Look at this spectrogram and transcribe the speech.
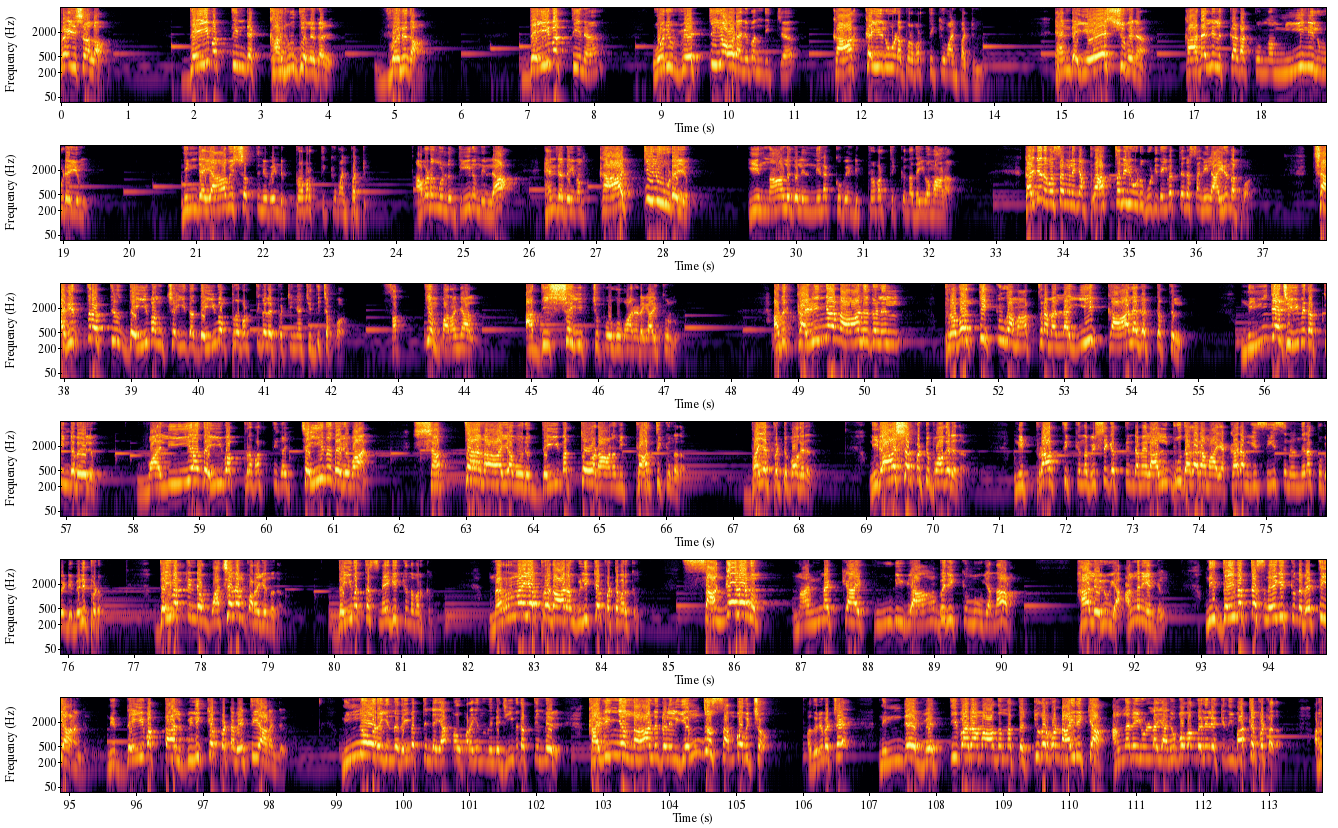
പ്രൈസലോ ദൈവത്തിന്റെ കരുതലുകൾ വലുതാണ്. ദൈവത്തിന് ഒരു വ്യക്തിയോടനുബന്ധിച്ച് കാക്കയിലൂടെ പ്രവർത്തിക്കുവാൻ പറ്റും. എന്റെ യേശുവിന് കടലിൽ കടക്കുന്ന മീനിലൂടെയും നിന്റെ ആവശ്യത്തിന് വേണ്ടി പ്രവർത്തിക്കുവാൻ പറ്റും. അവിടെ കൊണ്ടും തീരുന്നില്ല. എന്റെ ദൈവം കാറ്റിലൂടെയും ഈ നാളുകളിൽ നിനക്കു വേണ്ടി പ്രവർത്തിക്കുന്ന ദൈവമാണ്. കഴിഞ്ഞ ദിവസങ്ങളിൽ ഞാൻ പ്രാർത്ഥനയോടുകൂടി ദൈവത്തിന്റെ സന്നിയിലായിരുന്നപ്പോൾ ചരിത്രത്തിൽ ദൈവം ചെയ്ത ദൈവപ്രവർത്തികളെ പറ്റി ഞാൻ ചിന്തിച്ചപ്പോൾ സത്യം പറഞ്ഞാൽ അതിശയിച്ചു പോകുവാനിടയായിത്തുള്ളൂ അത് കഴിഞ്ഞ നാളുകളിൽ പ്രവർത്തിക്കുക മാത്രമല്ല ഈ കാലഘട്ടത്തിൽ നിന്റെ ജീവിതത്തിന്റെ മേലും വലിയ ദൈവപ്രവർത്തികൾ ചെയ്തു തരുവാൻ ശക്തനായ ഒരു ദൈവത്തോടാണ് നീ പ്രാർത്ഥിക്കുന്നത്. ഭയപ്പെട്ടു പോകരുത്. നിരാശപ്പെട്ടു പോകരുത്. നീ പ്രാർത്ഥിക്കുന്ന വിഷയത്തിന്റെ മേൽ അത്ഭുതകരമായ കരം ഈ സീസണിൽ നിനക്ക് വേണ്ടി വെളിപ്പെടും. ദൈവത്തിന്റെ വചനം പറയുന്നത് ദൈവത്തെ സ്നേഹിക്കുന്നവർക്കും നിർണയപ്രകാരം വിളിക്കപ്പെട്ടവർക്കും സകലതും നന്മയ്ക്കായി കൂടി വ്യാപരിക്കുന്നു എന്നാണ്. ഹാലലൂയ അങ്ങനെയെങ്കിൽ നീ ദൈവത്തെ സ്നേഹിക്കുന്ന വ്യക്തിയാണെങ്കിൽ നീ ദൈവത്താൽ വിളിക്കപ്പെട്ട വ്യക്തിയാണെങ്കിൽ നിന്നോട് ഇന്ന് ദൈവത്തിന്റെ ആത്മാവ് പറയുന്നത് നിന്റെ ജീവിതത്തിന്മേൽ കഴിഞ്ഞ നാളുകളിൽ എന്തു സംഭവിച്ചോ? അതൊരു പക്ഷേ നിന്റെ വ്യക്തിപരമാകുന്ന തെറ്റുകൾ കൊണ്ടായിരിക്കാം അങ്ങനെയുള്ള അനുഭവങ്ങളിലേക്ക് നീ മാറ്റപ്പെട്ടത്.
